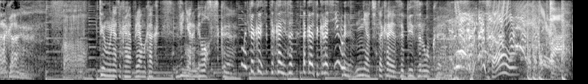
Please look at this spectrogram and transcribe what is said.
Дорогая, ты у меня такая прямо как Венера Милосская. Ой, такая, такая, за- такая за красивая. Нет, такая за безрукая. Опа.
